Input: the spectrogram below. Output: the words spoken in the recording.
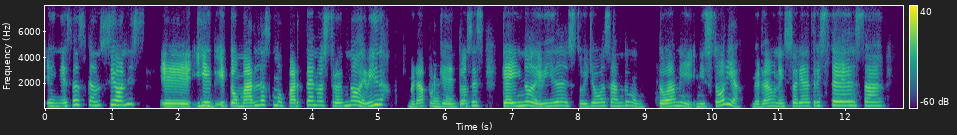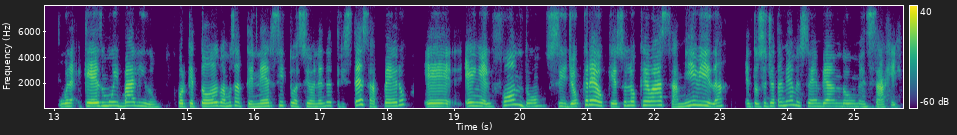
en esas canciones eh, y, tomarlas como parte de nuestro himno de vida, ¿verdad? Porque entonces, ¿qué himno de vida estoy yo basando toda mi, historia, ¿verdad? Una historia de tristeza, que es muy válido, porque todos vamos a tener situaciones de tristeza, pero eh, en el fondo, si yo creo que eso es lo que basa mi vida, entonces yo también me estoy enviando un mensaje,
